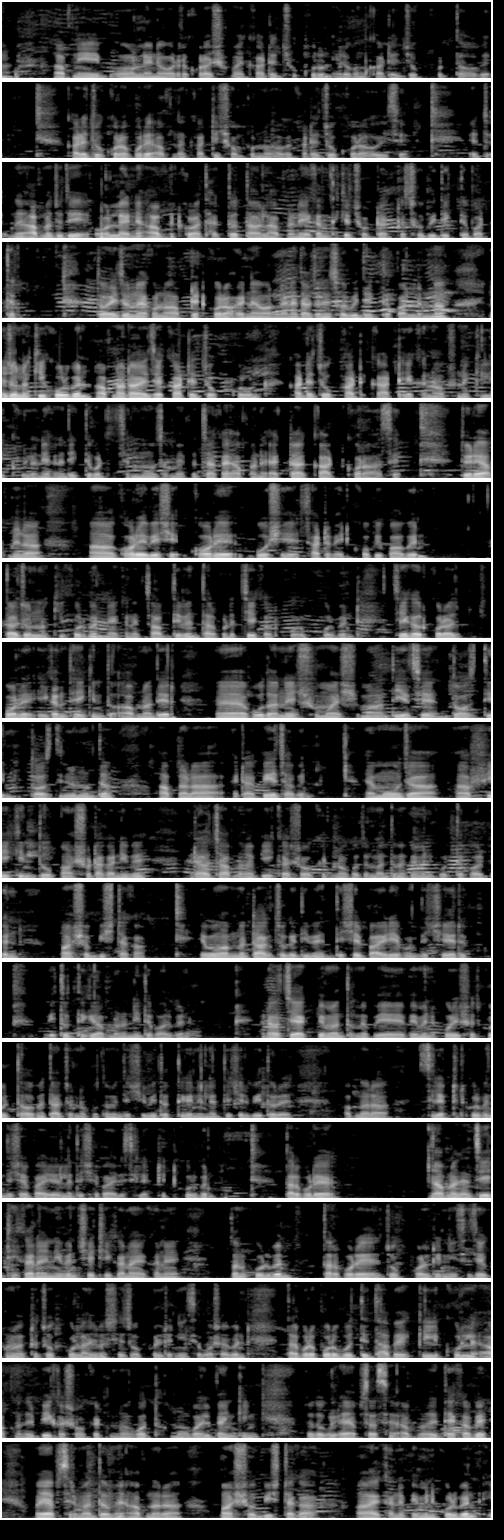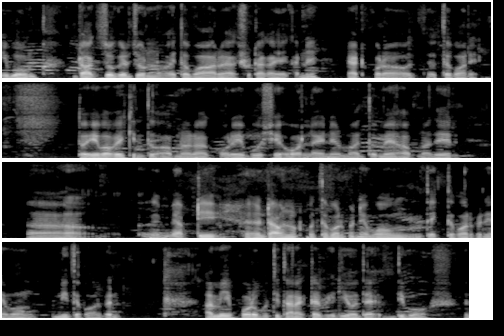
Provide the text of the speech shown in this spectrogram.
আপনি অনলাইনে অর্ডার করার সময় কার্ডের যোগ করুন, এরকম কার্ডের যোগ করতে হবে। কার্ডে যোগ করার পরে আপনার কার্ডটি সম্পূর্ণভাবে কার্ডে যোগ করা হয়েছে। আপনার যদি অনলাইনে আপডেট করা থাকতো, তাহলে আপনারা এখান থেকে ছোট্ট একটা ছবি দেখতে পারতেন। তো এই জন্য এখনও আপডেট করা হয় না অনলাইনে তার জন্য ছবি দেখতে পারলেন না। এজন্য কি করবেন, আপনারা এই যে কার্ডে যোগ করুন। কার্ডে যোগ, কার্ড কার্ড এখানে অপশনে ক্লিক করলেন। এখানে দেখতে পাচ্ছেন মৌজা ম্যাপের জায়গায় আপনার একটা কার্ড করা আছে। তো এটা আপনারা ঘরে বসে ঘরে বসে সার্টিফাইড কপি পাবেন। তার জন্য কি করবেন? এখানে চাপ দেবেন, তারপরে চেক আউট করবেন। চেক আউট করার পরে এখান থেকে কিন্তু আপনাদের প্রদানের সময়সীমা দিয়েছে দশ দিন। দশ দিনের মধ্যে আপনারা এটা পেয়ে যাবেন। মৌজা ফি কিন্তু পাঁচশো টাকা নেবে। এটা হচ্ছে আপনারা বিকাশ রকেট নগদের মাধ্যমে পেমেন্ট করতে পারবেন পাঁচশো বিশ টাকা। এবং আপনার ডাকযোগে দিবে দেশের বাইরে এবং দেশের ভিতর থেকে আপনারা নিতে পারবেন। এটা হচ্ছে এক পে মাধ্যমে পেমেন্ট পরিশোধ করতে হবে। তার জন্য প্রথমে দেশের ভিতর থেকে নিলে দেশের ভিতরে আপনারা সিলেক্টেড করবেন, দেশের বাইরে এলে দেশের বাইরে সিলেক্টেড করবেন। তারপরে আপনারা যে ঠিকানায় নেবেন সেই ঠিকানা এখানে প্রদান করবেন। তারপরে যোগফলটি নিচে যে কোনো একটা যোগফল আসবে সেই যোগফলটি নিচে বসাবেন। তারপরে পরবর্তী ধাপে ক্লিক করলে আপনাদের বিকাশ রকেট নগদ মোবাইল ব্যাংকিং যতগুলো অ্যাপস আছে আপনাদের দেখাবে। ওই অ্যাপসের মাধ্যমে আপনারা পাঁচশো বিশ টাকা এখানে পেমেন্ট করবেন এবং ডাকযোগের জন্য হয়তো বা আরও একশো টাকা এখানে অ্যাড করা হতে পারে। তো এভাবে কিন্তু আপনারা ঘরে বসে অনলাইনের মাধ্যমে আপনাদের ম্যাপটি ডাউনলোড করতে পারবেন এবং দেখতে পারবেন এবং নিতে পারবেন। আমি পরবর্তীতে আর একটা ভিডিও দিব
